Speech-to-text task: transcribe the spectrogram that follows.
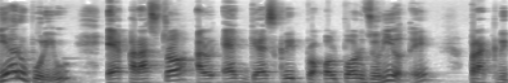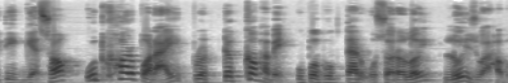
ইয়াৰ উপৰিও এক ৰাষ্ট্ৰ আৰু এক গেছ গ্ৰীড প্ৰকল্পৰ জৰিয়তে প্ৰাকৃতিক গেছক উৎসৰ পৰাই প্ৰত্যক্ষভাৱে উপভোক্তাৰ ওচৰলৈ লৈ যোৱা হ'ব।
